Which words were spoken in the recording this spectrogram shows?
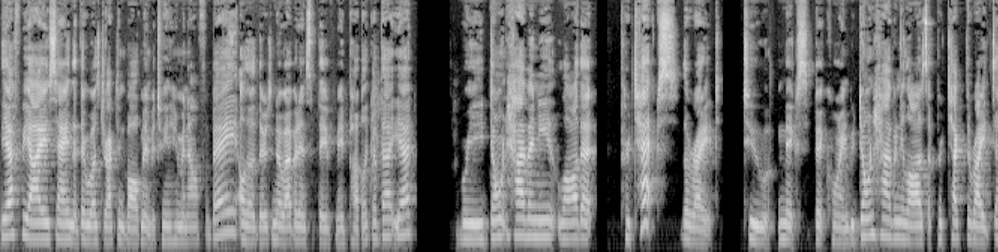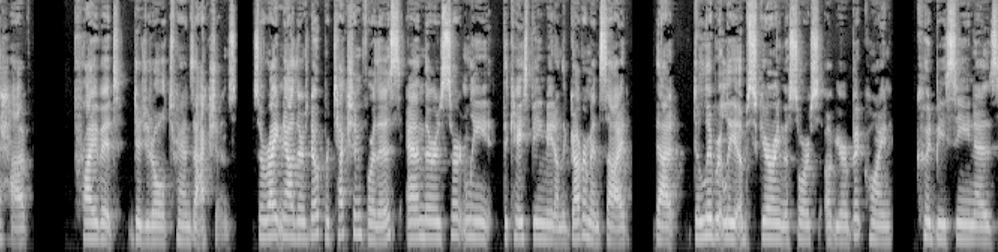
The FBI is saying that there was direct involvement between him and Alpha Bay, although there's no evidence that they've made public of that yet. We don't have any law that protects the right to mix Bitcoin. We don't have any laws that protect the right to have private digital transactions. So, right now, there's no protection for this. And there's certainly the case being made on the government side that deliberately obscuring the source of your Bitcoin could be seen as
